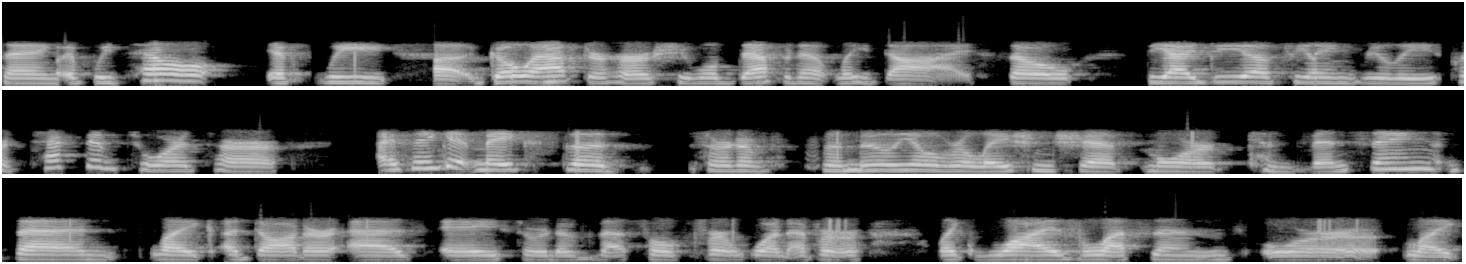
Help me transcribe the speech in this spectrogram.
saying, if we tell if we uh, go after her, she will definitely die. So the idea of feeling really protective towards her I think it makes the sort of familial relationship more convincing than like a daughter as a sort of vessel for whatever like wise lessons or like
